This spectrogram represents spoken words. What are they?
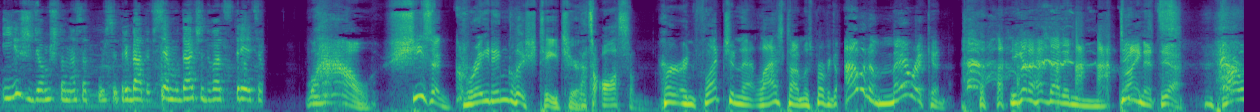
и ждем, что нас отпустят. Ребята, всем удачи 23 Wow, she's a great English teacher. That's awesome. Her inflection that last time was perfect. I'm an American. You got to have that indignance. Yeah. How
